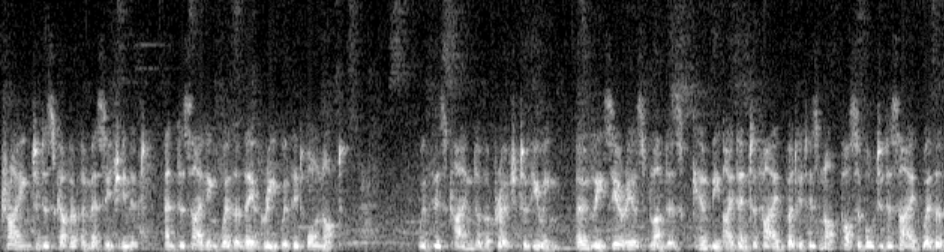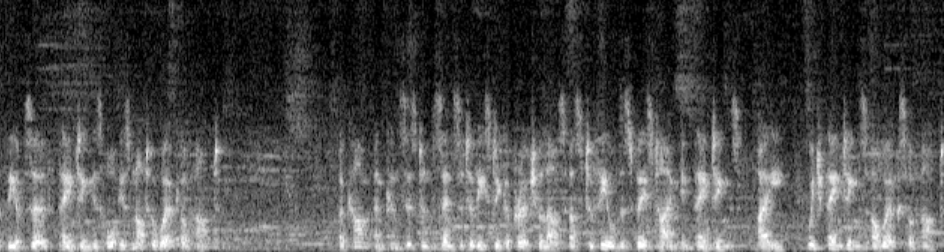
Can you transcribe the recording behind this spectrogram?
trying to discover a message in it, and deciding whether they agree with it or not. With this kind of approach to viewing, only serious blunders can be identified but it is not possible to decide whether the observed painting is or is not a work of art. A calm and consistent sensitivistic approach allows us to feel the space-time in paintings, i.e., which paintings are works of art.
